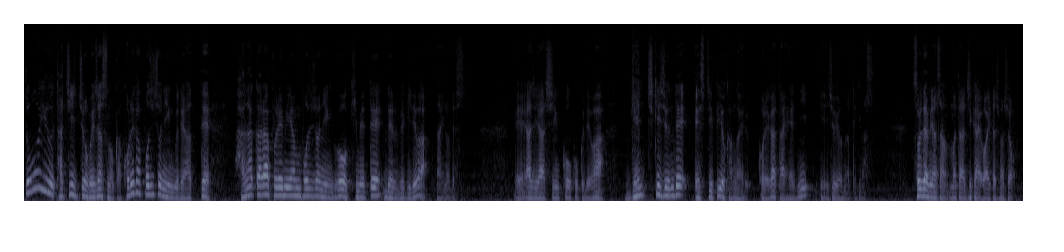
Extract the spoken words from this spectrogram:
どういう立ち位置を目指すのかこれがポジショニングであって鼻からプレミアムポジショニングを決めて出るべきではないのです。アジア新興国では現地基準で STP を考えるこれが大変に重要になってきます。それでは皆さんまた次回お会いいたしましょう。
